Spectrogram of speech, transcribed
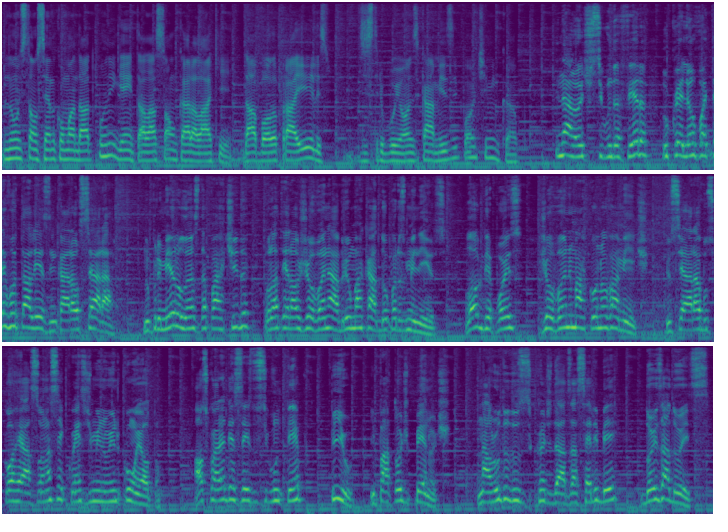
não estão sendo comandados por ninguém. Tá lá só um cara lá que dá a bola para eles, distribui 11 camisas e põe o time em campo. E na noite de segunda-feira, o Coelhão vai até Fortaleza encarar o Ceará. No primeiro lance da partida, o lateral Giovani abriu o marcador para os mineiros. Logo depois, Giovani marcou novamente e o Ceará buscou a reação na sequência, diminuindo com Elton. Aos 46 do segundo tempo, Pio empatou de pênalti. Na luta dos candidatos à Série B, 2 a 2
